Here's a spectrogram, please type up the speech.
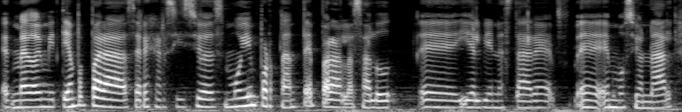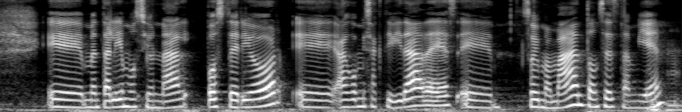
eh, me doy mi tiempo para hacer ejercicio, es muy importante para la salud eh, y el bienestar eh, emocional, mental y emocional. Posterior, hago mis actividades, soy mamá, entonces también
